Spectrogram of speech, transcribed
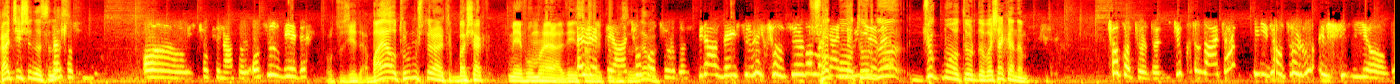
Kaç yaşındasınız? Nasılsın? Oo, çok fena soru. 37. 37. Bayağı oturmuştur artık Başak mevhumu herhalde insanların evet ya kafasında çok değil mi? oturdu. Biraz değiştirmeye çalışıyorum ama çok mu kendimi yine oturdu, de cuk mu oturdu Başak Hanım? çok oturdu. Cuktu zaten iyice oturdu. İyi oldu.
